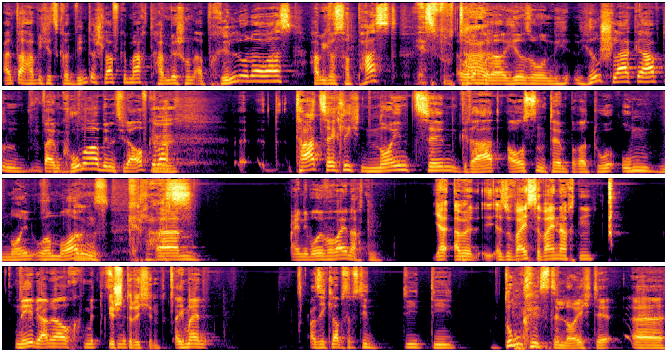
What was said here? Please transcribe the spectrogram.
Alter, habe ich jetzt gerade Winterschlaf gemacht? Haben wir schon April oder was? Habe ich was verpasst? Das ist Oder, brutal. oder hier so einen Hi- einen Hirnschlag gehabt und war im Koma, bin jetzt wieder aufgewacht. Äh, Tatsächlich 19 Grad Außentemperatur um 9 Uhr morgens. Krass. Ähm, eine Woche vor Weihnachten. Ja, aber also weißt du, Weihnachten Nee, wir haben ja auch mit. gestrichen. Mit, ich meine, also ich glaube, selbst die, die, die dunkelste Leuchte äh,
